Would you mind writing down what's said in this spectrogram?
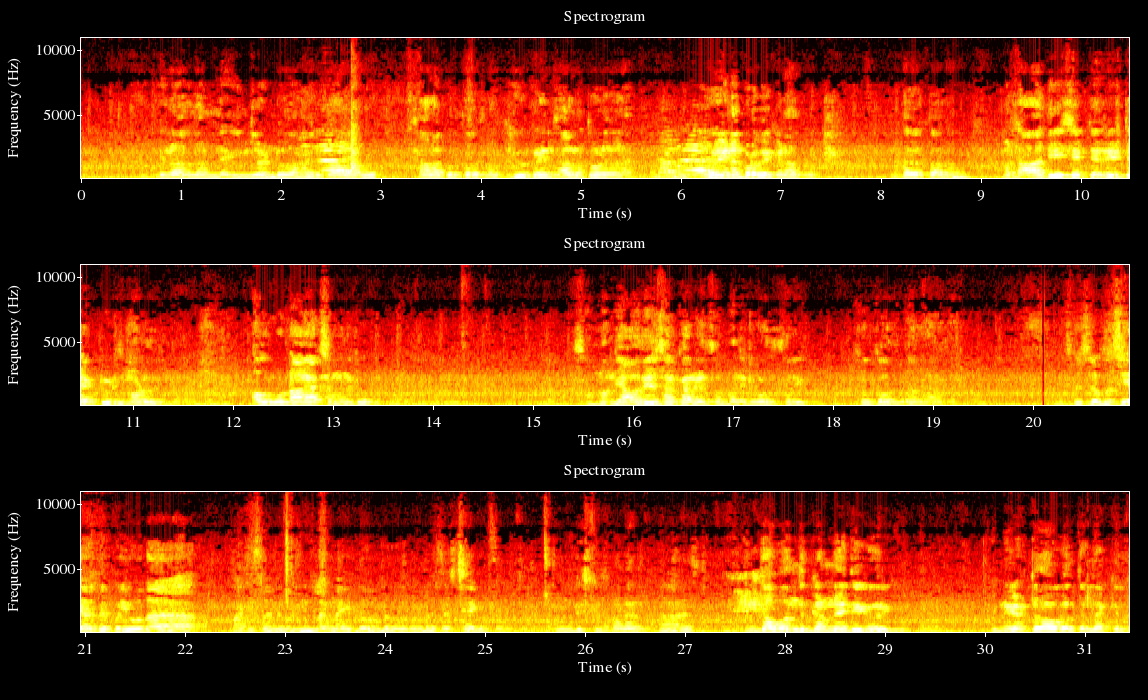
ಏನೋ ಲಂಡನ್ ಇಂಗ್ಲೆಂಡು ಅಮೇರಿಕ ಅವರು ಸಾಲ ಕೊಡ್ತಾರೆ ಸಾಲ ಇವ್ರ ಕಡೆಯಿಂದ ಸಾಲನ ತೊಗೊಳ್ಳೋದಿಲ್ಲ ಇವರೇನ ಕೊಡಬೇಕೇನಾದ್ರು ಅಂತ ಇರ್ತಾವಲ್ಲ ಮತ್ತು ಆ ದೇಶ ಟೆರರಿಸ್ಟ್ ಆಕ್ಟಿವಿಟೀಸ್ ಮಾಡೋದ್ರಿಂದ ಅವ್ರಿಗೂ ನಾವು ಯಾಕೆ ಸಂಬಂಧ ಇಟ್ಕೊಳ್ಬೇಕು? ಸಂಬಂಧ ಯಾವುದೇ ಸರ್ಕಾರ ಸಂಬಂಧ ಇಟ್ಕೊಳ್ಳೋದು ಸರಿ ಸೂಕ್ತವಾದದ್ದಲ್ಲ ಎಸ್ಪೆಷಲಿ ಒಬ್ಬ ಸಿ ಆರ್ ಪಿ ಎಫ್ ಯೋಧ ಪಾಕಿಸ್ತಾನ ಹುಡುಗಿನ ಲಗ್ನ ಆಗಿದ್ದು ಒಂದು ರೂಮಲ್ಲಿ ಚರ್ಚೆ ಆಗಿತ್ತು ಸರ್. ಒಂದು ಡಿಸ್ಕಸ್ ಮಾಡ್ಯಾರ ಇಂಥ ಒಂದು ಕಂಡೈತಿ ಇವರಿಗೆ ಇನ್ನು ಎಷ್ಟದಾವ ಗೊತ್ತಿಲ್ಲ ಲೆಕ್ಕಿಲ್ಲ.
